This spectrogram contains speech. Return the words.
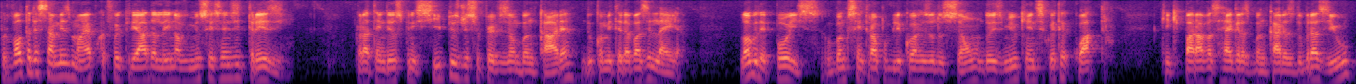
Por volta dessa mesma época foi criada a Lei 9613, para atender os princípios de supervisão bancária do Comitê da Basileia. Logo depois, o Banco Central publicou a Resolução 2554, que equiparava as regras bancárias do Brasil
